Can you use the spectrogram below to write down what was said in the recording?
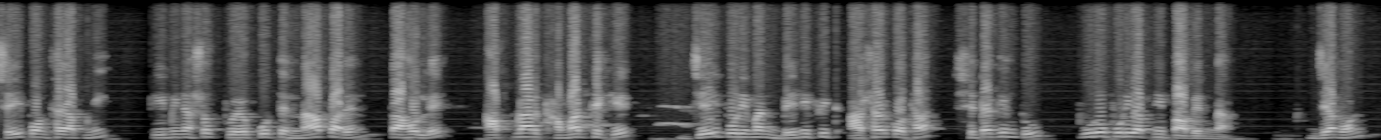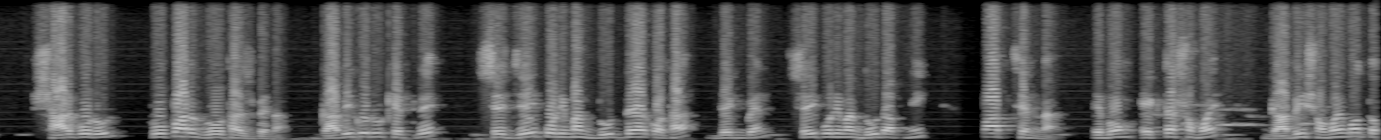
সেই পন্থায় আপনি কৃমিনাশক প্রয়োগ করতে না পারেন, তাহলে আপনার খামার থেকে যেই পরিমাণ বেনিফিট আসার কথা, সেটা কিন্তু পুরোপুরি আপনি পাবেন না। যেমন, সার গরুর প্রপার গ্রোথ আসবে না। গাবি গরুর ক্ষেত্রে সে যেই পরিমাণ দুধ দেওয়ার কথা দেখবেন, সেই পরিমাণ দুধ আপনি পাচ্ছেন না এবং একটা সময়, গাভী সময় মতো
